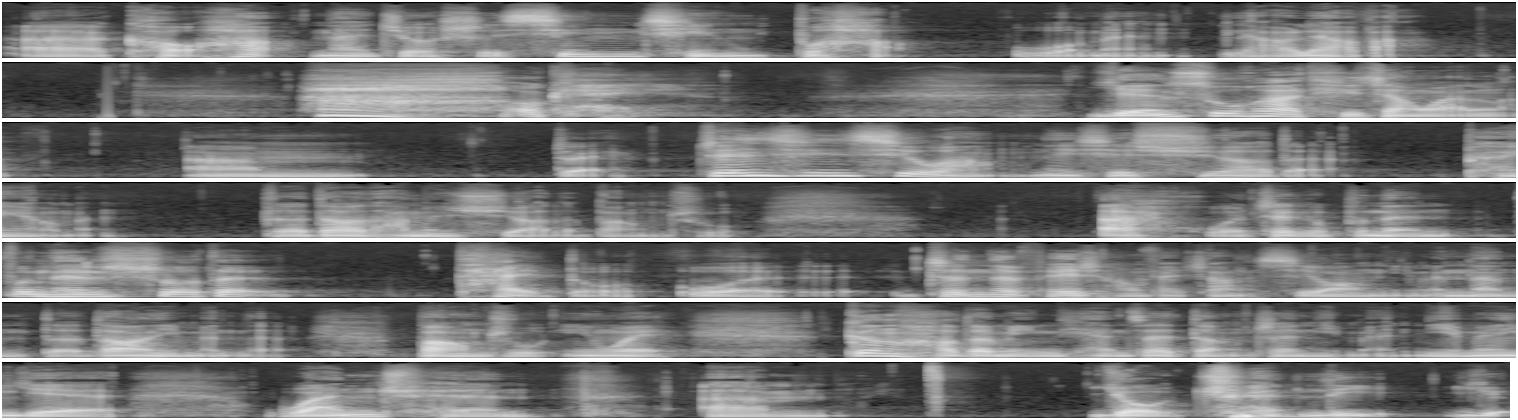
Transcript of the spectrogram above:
呃口号，那就是心情不好，我们聊聊吧。啊，OK，严肃话题讲完了。嗯，对，真心希望那些需要的朋友们得到他们需要的帮助。啊，我这个不能不能说的太多，我真的非常非常希望你们能得到你们的帮助，因为更好的明天在等着你们，你们也完全嗯。有权利，有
